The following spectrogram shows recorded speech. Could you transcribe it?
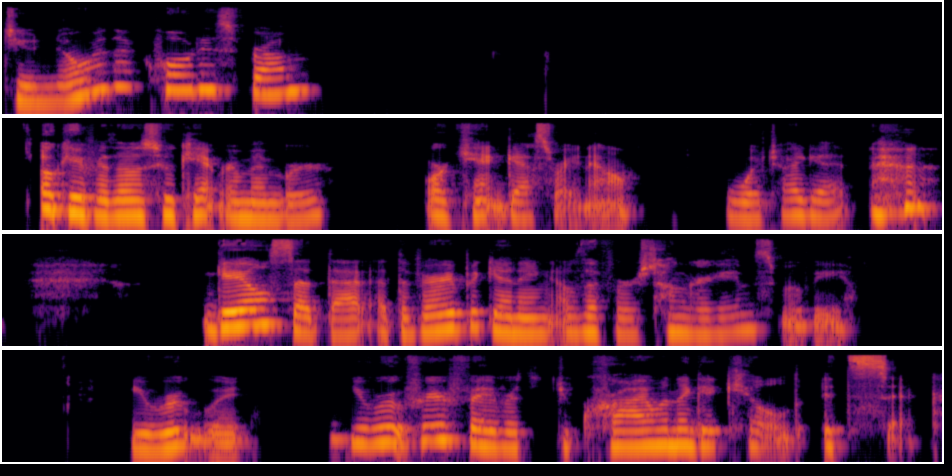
Do you know where that quote is from? Okay, for those who can't remember or can't guess right now, which I get, Gale said that at the very beginning of the first Hunger Games movie. You root you root for your favorites, you cry when they get killed. It's sick.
